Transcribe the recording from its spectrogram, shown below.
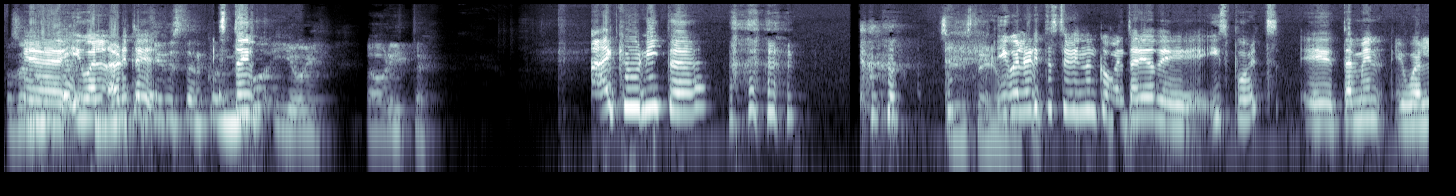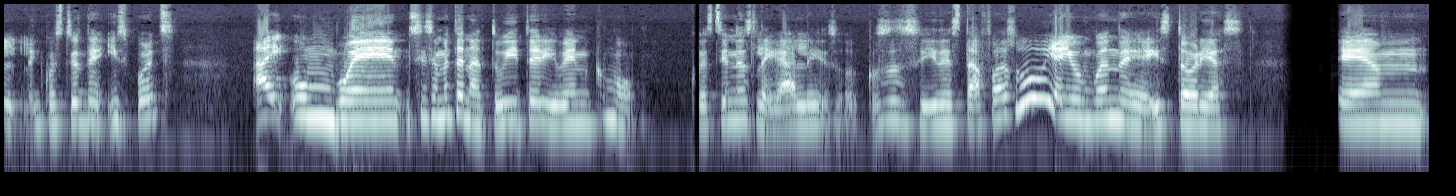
o sea, eh, igual ahorita quiere estar conmigo y hoy, ahorita. ¡Ay, qué bonita! igual ahorita estoy viendo un comentario de esports. Eh, también, igual en cuestión de esports, hay un buen. Si se meten a Twitter y ven como cuestiones legales o cosas así de estafas, uy, hay un buen de historias. Eh,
